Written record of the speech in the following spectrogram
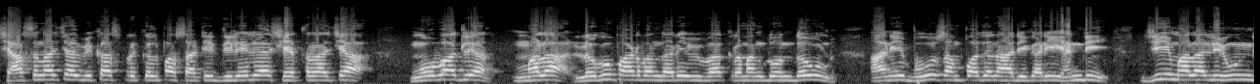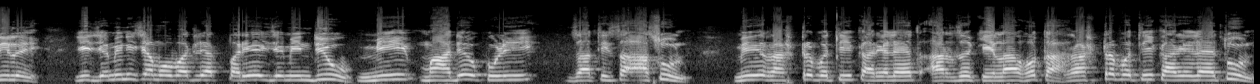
शासनाच्या विकास प्रकल्पासाठी दिलेल्या क्षेत्राच्या मोबादल्यात मला लघु पाटबंधारे विभाग क्रमांक दोन दौंड आणि भूसंपादन अधिकारी यांनी जी मला लिहून दिले की जमिनीच्या मोबादल्यात पर्यायी जमीन देऊ मी महादेव कुळी जातीचा असून मी राष्ट्रपती कार्यालयात अर्ज केला होता. राष्ट्रपती कार्यालयातून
